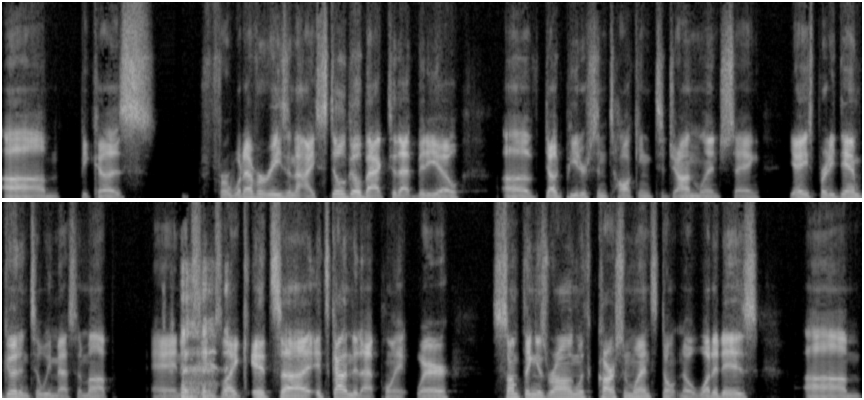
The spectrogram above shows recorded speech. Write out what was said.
Um, because for whatever reason, I still go back to that video of Doug Pederson talking to John Lynch saying, Yeah, he's pretty damn good until we mess him up. And it seems like it's uh it's gotten to that point where something is wrong with Carson Wentz, don't know what it is. Um,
